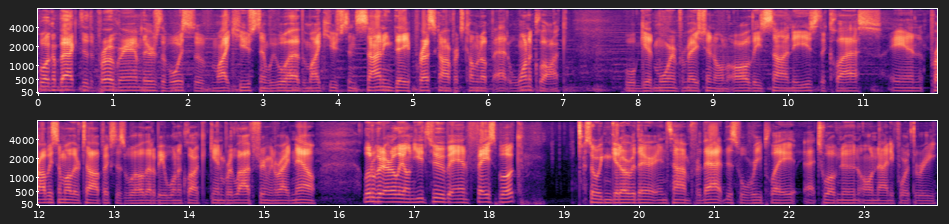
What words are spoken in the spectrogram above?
welcome back to the program. There's the voice of Mike Houston. We will have the Mike Houston signing day press conference coming up at 1 o'clock. We'll get more information on all these signees, the class, and probably some other topics as well. That'll be 1 o'clock again. We're live streaming right now, a little bit early on YouTube and Facebook, so we can get over there in time for that. This will replay at 12 noon on 94.3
